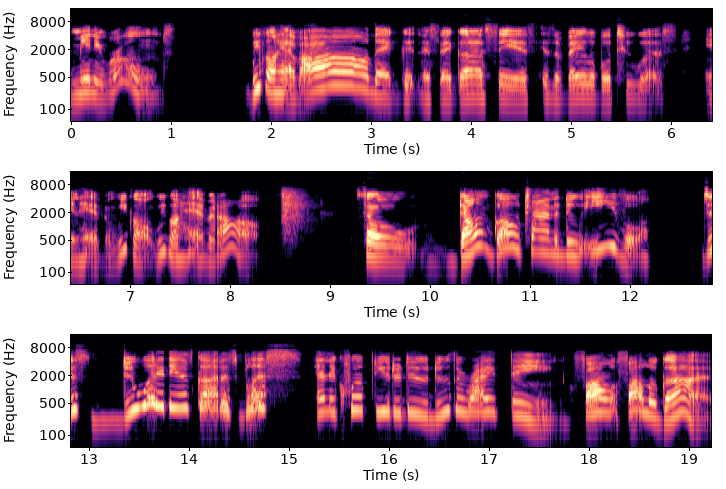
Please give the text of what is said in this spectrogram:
many rooms we're going to have all that goodness that God says is available to us in heaven. We're going we to have it all. So don't go trying to do evil. Just do what it is God has blessed and equipped you to do. Do the right thing. Follow follow God.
